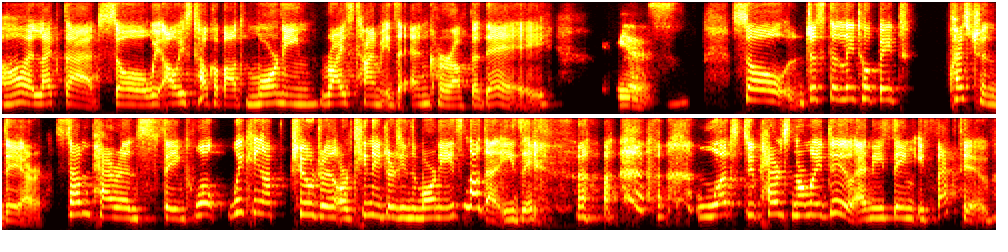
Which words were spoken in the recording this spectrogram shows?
Oh, I like that. So we always talk about morning rise time is the anchor of the day. Is. So just a little bit question there. Some parents think, well, waking up children or teenagers in the morning, it's not that easy. what do parents normally do? Anything effective?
